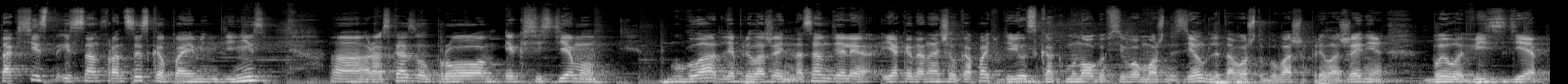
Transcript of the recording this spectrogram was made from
таксист из Сан-Франциско по имени Денис рассказывал про экосистему Гугла для приложений. На самом деле, я когда начал копать, удивился, как много всего можно сделать для того, чтобы ваше приложение было везде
